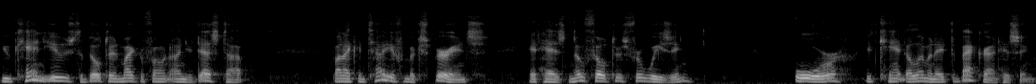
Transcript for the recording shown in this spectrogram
You can use the built-in microphone on your desktop, but I can tell you from experience, it has no filters for wheezing, or it can't eliminate the background hissing.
